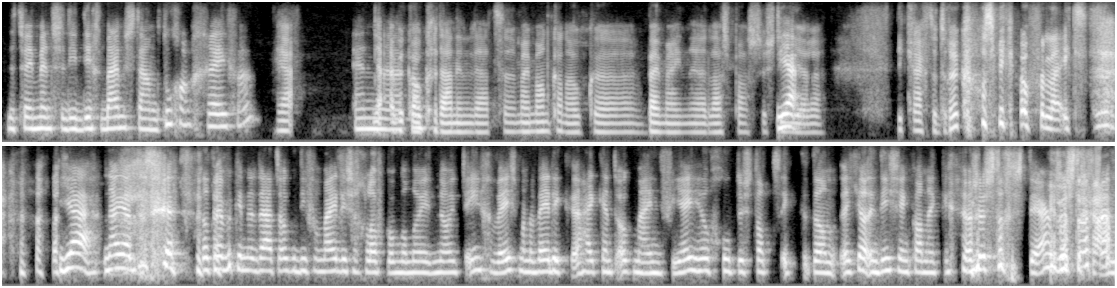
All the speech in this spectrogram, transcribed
de twee mensen die dicht bij me staan de toegang gegeven. Ja. En, ja, heb ik ook gedaan inderdaad. mijn man kan ook bij mijn LastPass. Dus die, ja die krijgt het druk als ik overlijd. Ja, nou ja, dat, dat heb ik inderdaad ook. Die van mij die is er geloof ik ook nog nooit, nooit in geweest. Maar dan weet ik, hij kent ook mijn VA heel goed. Dus dat ik dan, weet je wel, in die zin kan ik rustig sterven. Rustig gaan.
